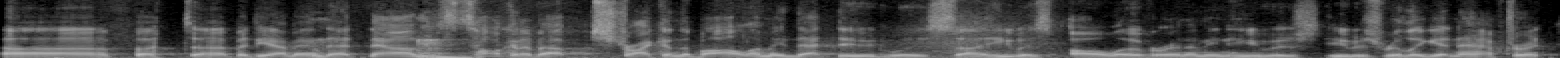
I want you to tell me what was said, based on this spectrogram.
Uh, but uh, but yeah, man, that now talking about striking the ball. I mean, that dude was uh, he was all over it. I mean, he was he was really getting after it.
